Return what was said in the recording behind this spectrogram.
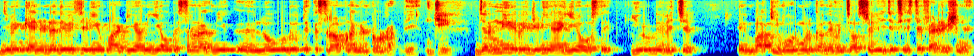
ਜਿਵੇਂ ਕੈਨੇਡਾ ਦੇ ਵਿੱਚ ਜਿਹੜੀਆਂ ਪਾਰਟੀਆਂ ਹਨਗੀਆਂ ਉਹ ਕਿਸ ਤਰ੍ਹਾਂ ਰੱਖਦੀਆਂ ਲੋਕ ਉਹਦੇ ਉੱਤੇ ਕਿਸ ਤਰ੍ਹਾਂ ਆਪਣਾ ਕੰਟਰੋਲ ਰੱਖਦੇ ਆ। ਜੀ। ਜਰਮਨੀ ਦੇ ਵਿੱਚ ਜਿਹੜੀਆਂ ਹੈਗੀਆਂ ਉਸ ਤੇ ਯੂਰਪ ਦੇ ਵਿੱਚ ਬਾਕੀ ਹੋਰ ਮੁਲਕਾਂ ਦੇ ਵਿੱਚ ਆਸਟ੍ਰੇਲੀਆ ਜਿੱਥੇ ਜਿੱਥੇ ਫੈਡਰੇਸ਼ਨ ਹੈ।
